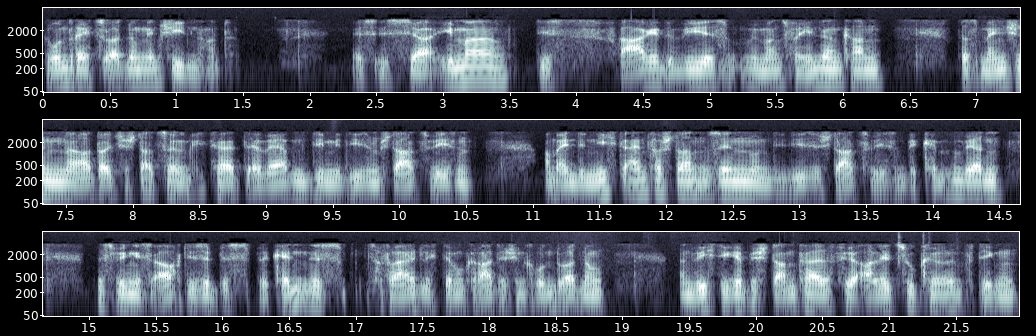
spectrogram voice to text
Grundrechtsordnung entschieden hat. Es ist ja immer die Frage, wie, es, wie man es verhindern kann, dass Menschen äh, deutsche Staatsangehörigkeit erwerben, die mit diesem Staatswesen am Ende nicht einverstanden sind und die dieses Staatswesen bekämpfen werden. Deswegen ist auch dieses Bekenntnis zur freiheitlich-demokratischen Grundordnung ein wichtiger Bestandteil für alle zukünftigen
